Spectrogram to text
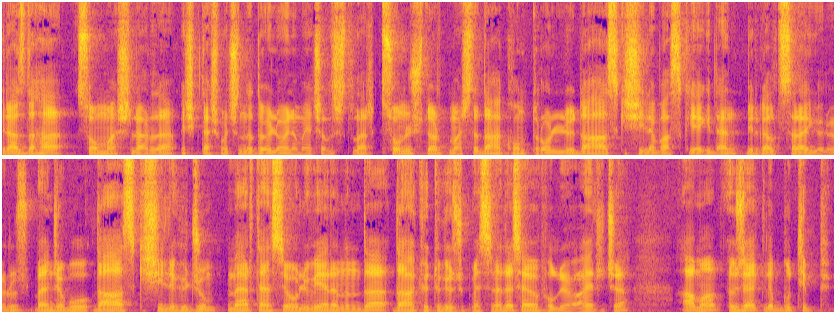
biraz daha son maçlarda Beşiktaş maçında da öyle oynamaya çalıştılar. Son 3-4 maçta daha kontrollü, daha az kişiyle baskıya giden bir Galatasaray görüyoruz. Bence bu daha az kişiyle hücum Mertens ve Oliveira'nın da daha kötü gözükmesine de sebep oluyor ayrıca. Ama özellikle bu tip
